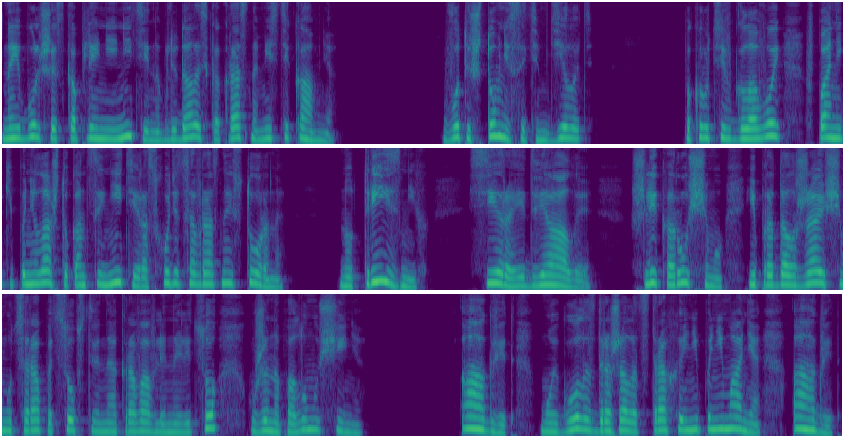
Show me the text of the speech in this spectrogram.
Наибольшее скопление нитей наблюдалось как раз на месте камня. Вот и что мне с этим делать? Покрутив головой, в панике поняла, что концы нитей расходятся в разные стороны. Но три из них, серые и две алые, шли к орущему и продолжающему царапать собственное окровавленное лицо уже на полу мужчине. «Агвит!» – мой голос дрожал от страха и непонимания. «Агвит!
